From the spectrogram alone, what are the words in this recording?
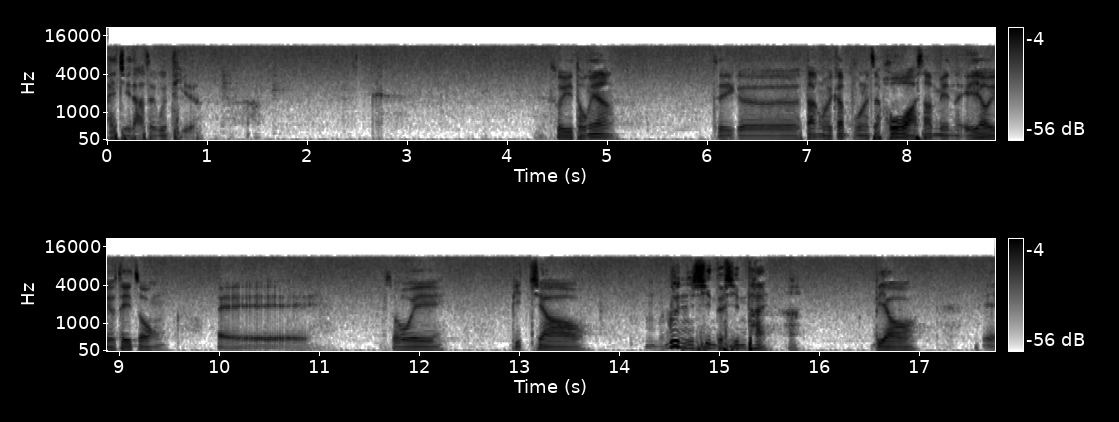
来解答这个问题了。所以，同样，这个党委干部呢，在佛法上面呢，也要有这种，呃，所谓比较论性的心态啊，不要，呃，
